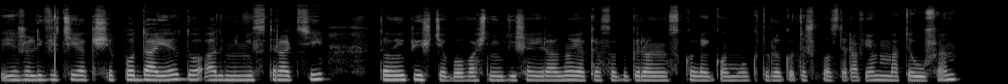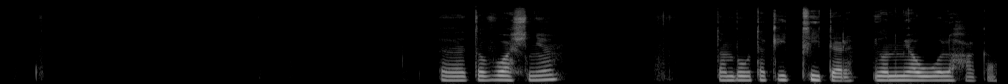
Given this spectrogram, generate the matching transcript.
jeżeli wiecie, jak się podaje do administracji, to mi piszcie, bo właśnie dzisiaj rano, jak ja sobie grałem z kolegą, którego też pozdrawiam, Mateuszem, e, to właśnie tam był taki cheater i on miał wallhacka.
